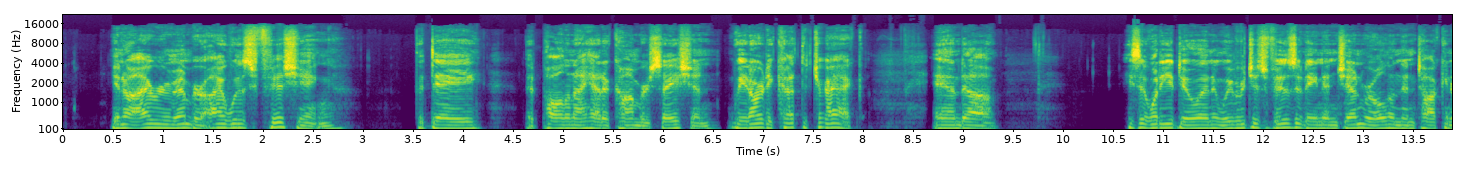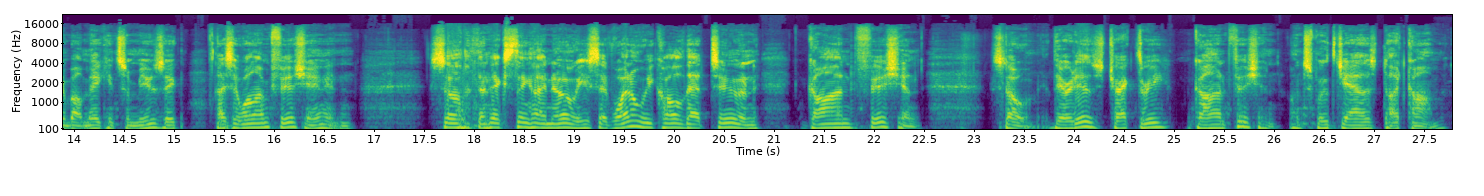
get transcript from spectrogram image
You know, I remember I was fishing the day that Paul and I had a conversation. We had already cut the track. And uh, he said, What are you doing? And we were just visiting in general and then talking about making some music. I said, Well, I'm fishing. And so the next thing I know, he said, Why don't we call that tune Gone Fishing? So there it is, track three, Gone Fishing on smoothjazz.com.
